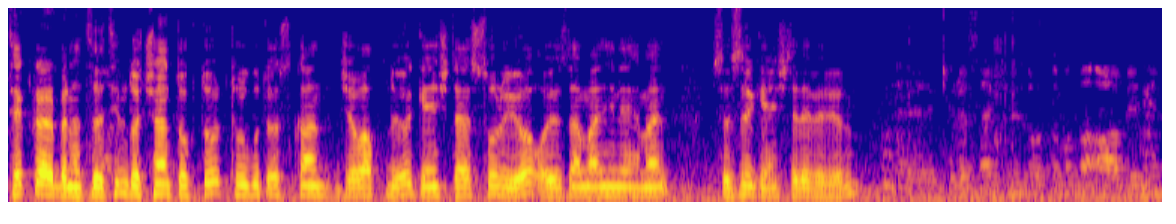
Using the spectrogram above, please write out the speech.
tekrar ben hatırlatayım. Doçent Doktor Turgut Özkan cevaplıyor. Gençler soruyor. O yüzden ben yine hemen sözü gençlere veriyorum. Ee, küresel kriz ortamında AB'nin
